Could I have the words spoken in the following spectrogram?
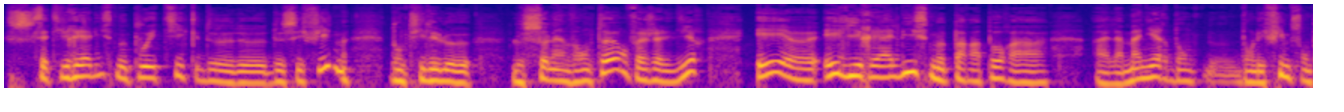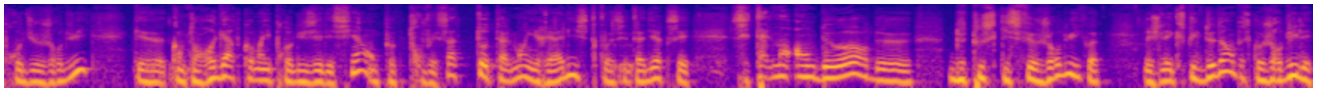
cet irréalisme poétique de, de, de ses films dont il est le le seul inventeur, enfin j'allais dire, et, euh, et l'irréalisme par rapport à, à la manière dont, les films sont produits aujourd'hui. Quand on regarde comment il produisait les siens, on peut trouver ça totalement irréaliste. quoi. C'est-à-dire que c'est tellement en dehors de, tout ce qui se fait aujourd'hui. quoi. Et je l'explique dedans, parce qu'aujourd'hui,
